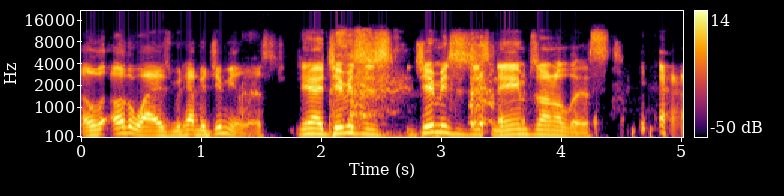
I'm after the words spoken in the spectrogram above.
Otherwise, we'd have a Jimmy list. Yeah, Jimmy's is Jimmy's is just names on a list. Yeah,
